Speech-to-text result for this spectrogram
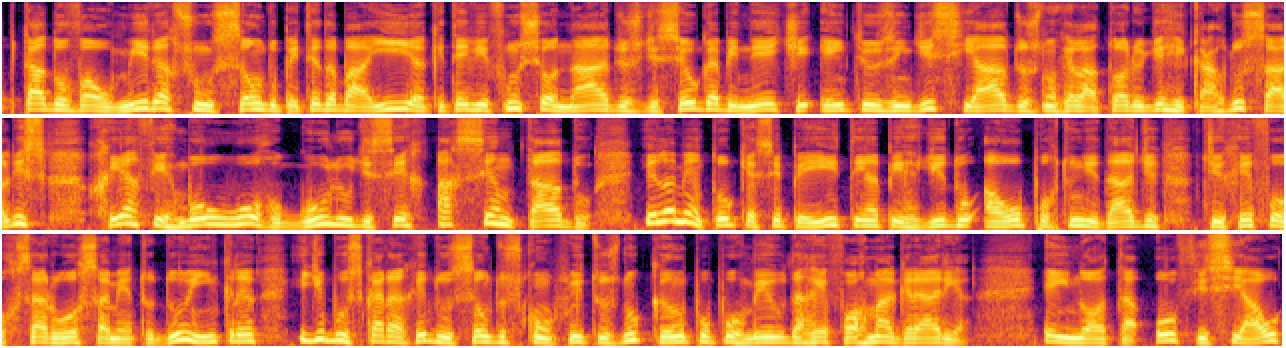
deputado Valmir Assunção, do PT da Bahia, que teve funcionários de seu gabinete entre os indiciados no relatório de Ricardo Salles, reafirmou o orgulho de ser assentado e lamentou que a CPI tenha perdido a oportunidade de reforçar o orçamento do INCRA e de buscar a redução dos conflitos no campo por meio da reforma agrária. Em nota oficial,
